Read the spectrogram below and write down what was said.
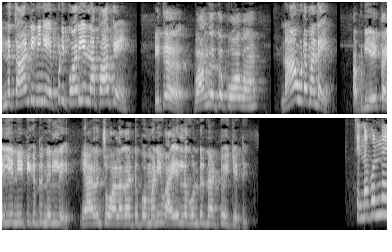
என்னை தாண்டி நீங்க எப்படி போறீங்கன்னு நான் பாக்கேன் இக்க வாங்கக்க போவோம். நான் விட மாட்டேன். அப்படியே கையை நீட்டிக்கிட்டு நில்லு. யாரும் சோள காட்டு பொம்மணி வயல்ல கொண்டு நட்டு வைக்கட்டு. சின்ன பொண்ணு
